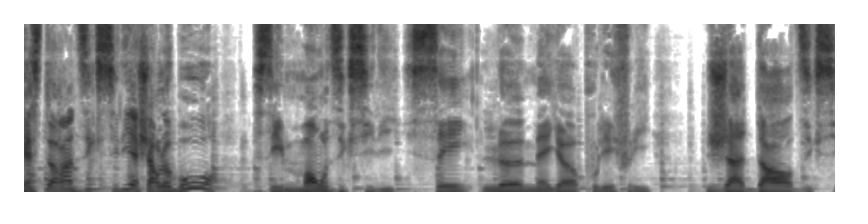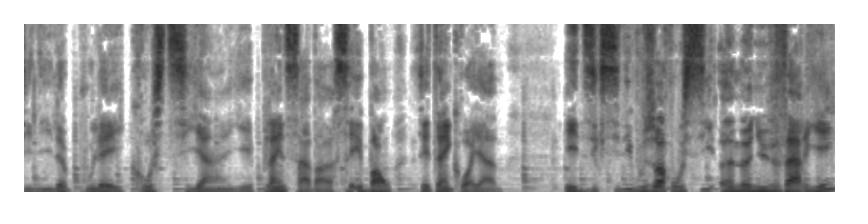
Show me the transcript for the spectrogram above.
Restaurant Dixili à Charlebourg, c'est mon Dixili. C'est le meilleur poulet frit. J'adore Dixili. Le poulet est croustillant, il est plein de saveurs. C'est bon, c'est incroyable. Et Dixili vous offre aussi un menu varié.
